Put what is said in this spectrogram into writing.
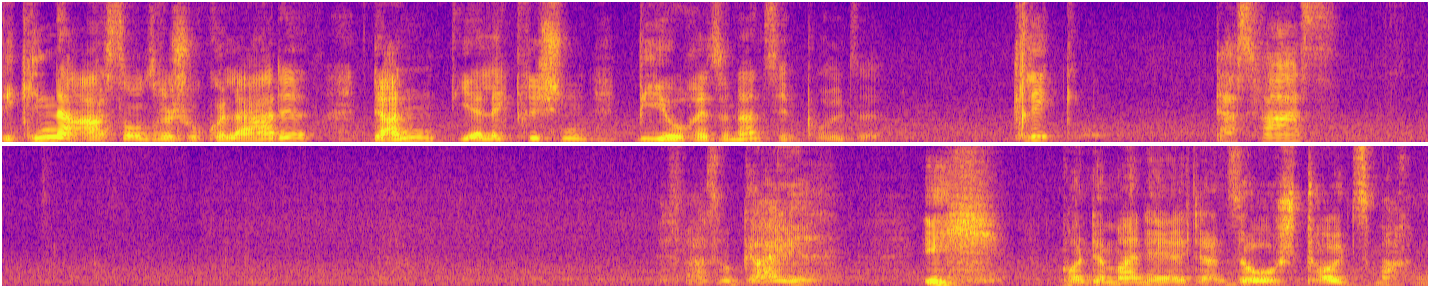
Die Kinder aßen unsere Schokolade, dann die elektrischen Bioresonanzimpulse. Klick, das war's. Es war so geil. Ich konnte meine Eltern so stolz machen.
